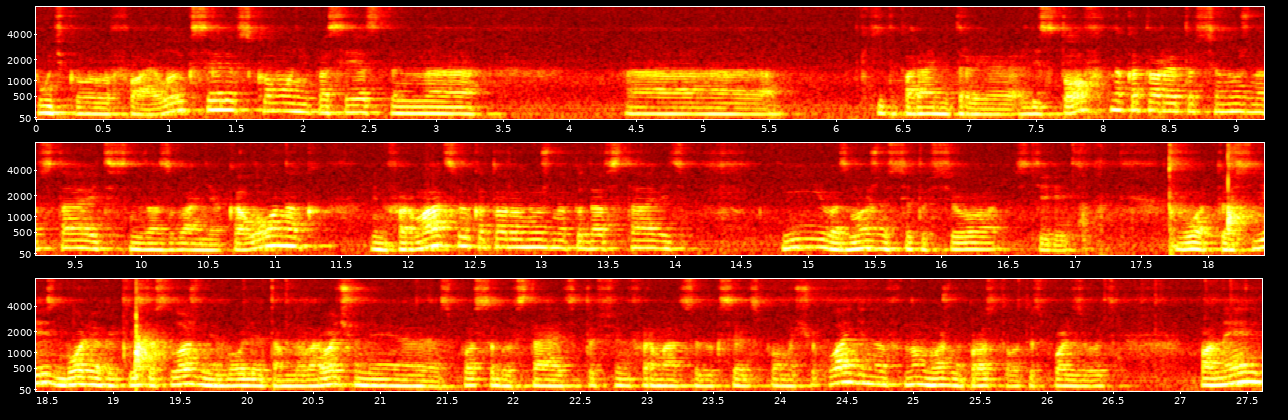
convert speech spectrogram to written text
путь к файлу excel непосредственно а, какие-то параметры листов, на которые это все нужно вставить, название колонок, информацию, которую нужно туда вставить, и возможность это все стереть. Вот, то есть есть более какие-то сложные, более там навороченные способы вставить эту всю информацию в Excel с помощью плагинов, но можно просто вот использовать панель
